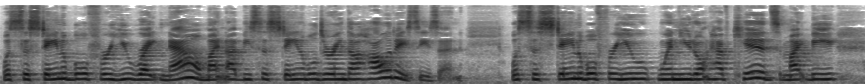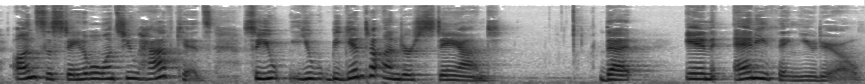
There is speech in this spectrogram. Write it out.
What's sustainable for you right now might not be sustainable during the holiday season what's sustainable for you when you don't have kids might be unsustainable once you have kids. So you you begin to understand that in anything you do,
